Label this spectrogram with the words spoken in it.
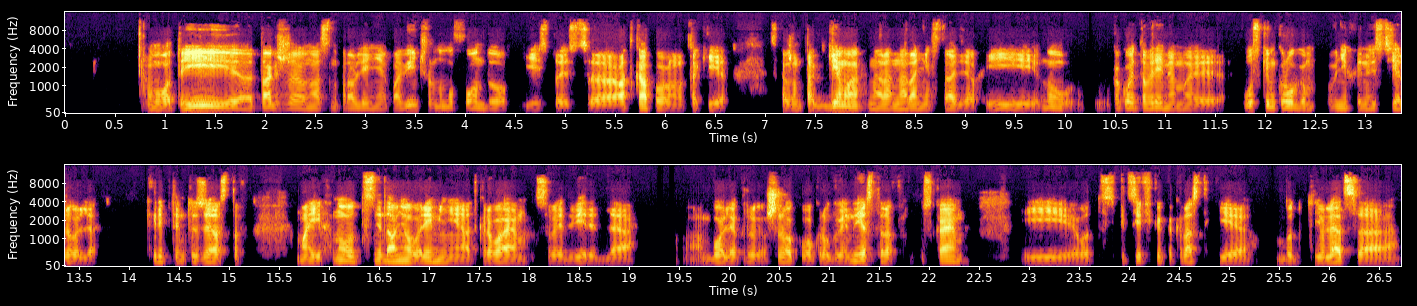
Вот. И также у нас направление по венчурному фонду есть, то есть э, откапываем вот такие скажем так, гемы на, на ранних стадиях. И, ну, какое-то время мы узким кругом в них инвестировали, криптоэнтузиастов моих. Но вот с недавнего времени открываем свои двери для а, более широкого круга инвесторов, пускаем. И вот специфика как раз-таки будут являться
